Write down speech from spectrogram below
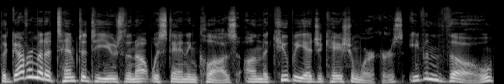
The government attempted to use the notwithstanding clause on the CUPE education workers, even though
